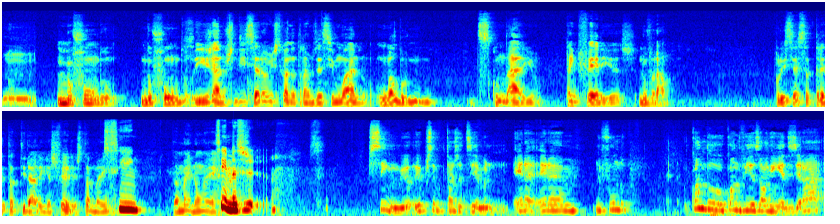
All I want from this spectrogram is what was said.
num. No fundo, no fundo, e já nos disseram isto quando entramos no décimo ano, um aluno de secundário tem férias no verão. Por isso essa treta de tirarem as férias também, Sim. também não é... Sim, mas Sim, eu, eu percebo o que estás a dizer, mas era, era no fundo, quando, quando vias alguém a dizer ah,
